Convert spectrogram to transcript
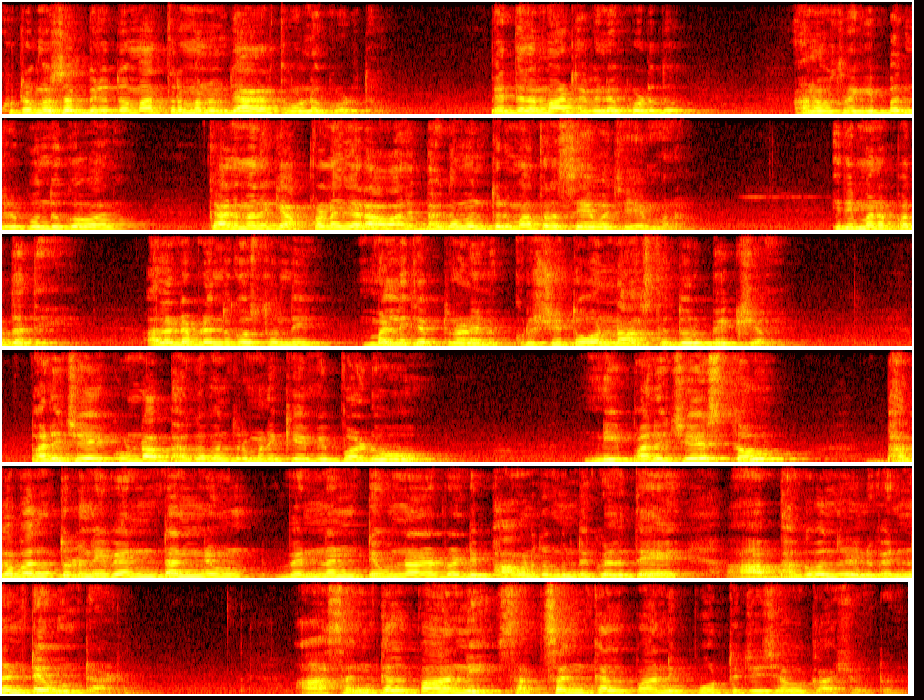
కుటుంబ సభ్యులతో మాత్రం మనం జాగ్రత్తగా ఉండకూడదు. పెద్దల మాట వినకూడదు. అనవసరంగా ఇబ్బందులు పొందుకోవాలి. కానీ మనకి అప్పణంగా రావాలి. భగవంతుని మాత్రం సేవ చేయం మనం. ఇది మన పద్ధతి. అలాంటప్పుడు ఎందుకు వస్తుంది? మళ్ళీ చెప్తున్నాను నేను కృషితో నాస్తి దుర్భిక్షం. పని చేయకుండా భగవంతుడు మనకేమి ఇవ్వడు. నీ పని చేస్తూ భగవంతుడు నీ వెంటనే వెన్నంటి ఉన్నటువంటి భావనతో ముందుకు వెళితే ఆ భగవంతుడు నేను వెన్నంటే ఉంటాడు. ఆ సంకల్పాన్ని సత్సంకల్పాన్ని పూర్తి చేసే అవకాశం ఉంటుంది.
